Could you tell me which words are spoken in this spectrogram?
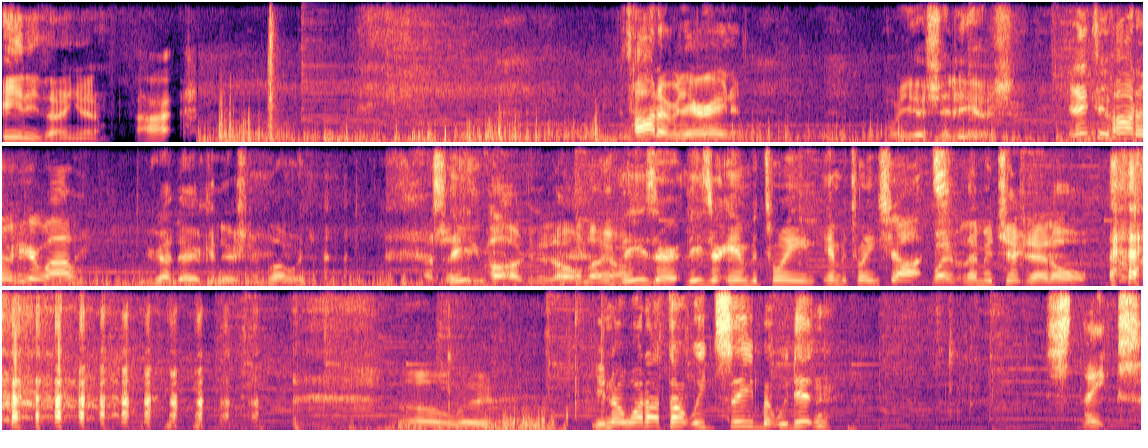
anything in them. All right. It's hot over there, ain't it? Well, yes, it is. It ain't too hot over here, Wiley. You got the air conditioner blowing? I see you hogging it all now. These are these are in between in between shots. Wait, let me check that oil. You know what I thought we'd see, but we didn't? Snakes.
